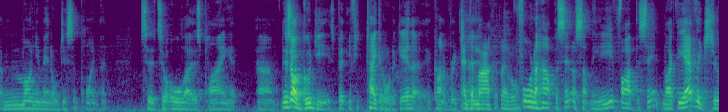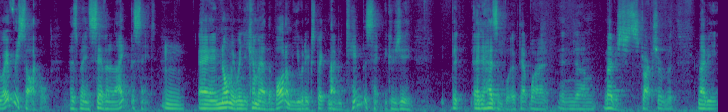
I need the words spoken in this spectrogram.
a monumental disappointment to, to all those playing it. Um, there's all good years, but if you take it all together, it kind of returns At the market level. four and a half percent or something a year, five percent. Like the average through every cycle has been seven and eight percent. Mm. And normally, when you come out of the bottom, you would expect maybe ten percent because you, but it hasn't worked that way. And um, maybe it's just structure of the, maybe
